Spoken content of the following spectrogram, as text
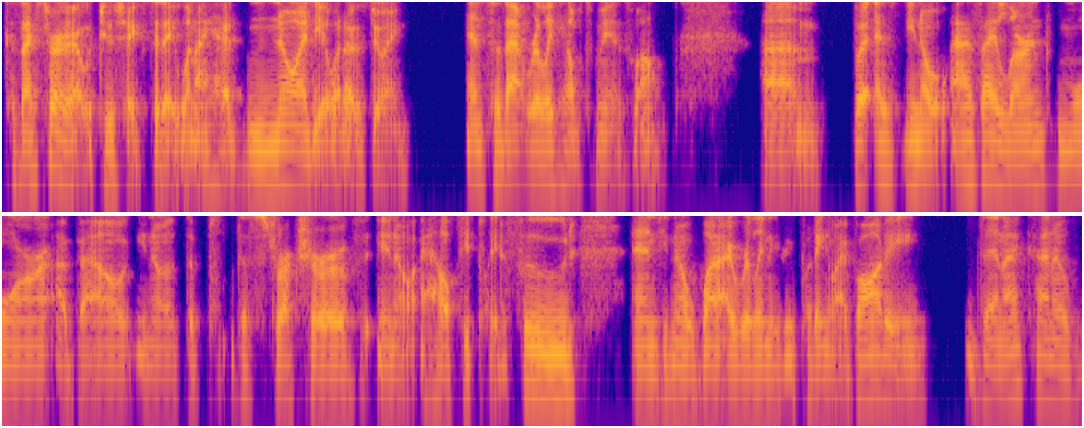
Because I started out with two shakes a day when I had no idea what I was doing. And so that really helped me as well. Um, but as you know as i learned more about you know the the structure of you know a healthy plate of food and you know what i really need to be putting in my body then i kind of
